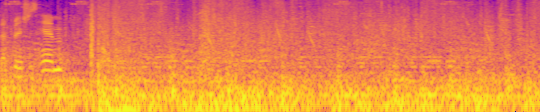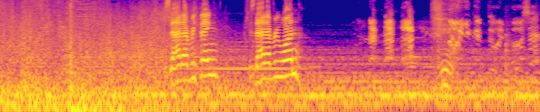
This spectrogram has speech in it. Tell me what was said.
That finishes him. Is that everything? Is that everyone? Oh, you can do it, Boozer.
